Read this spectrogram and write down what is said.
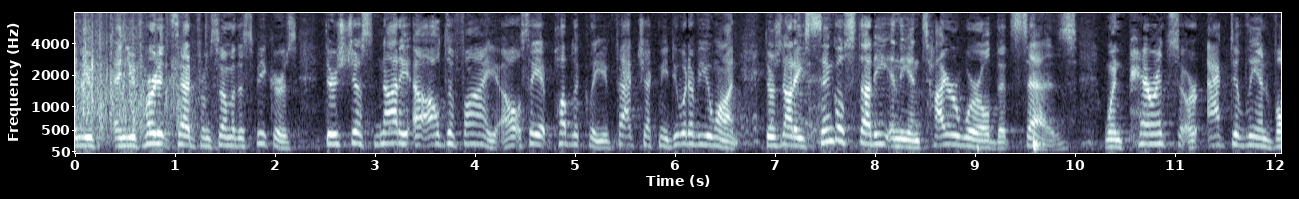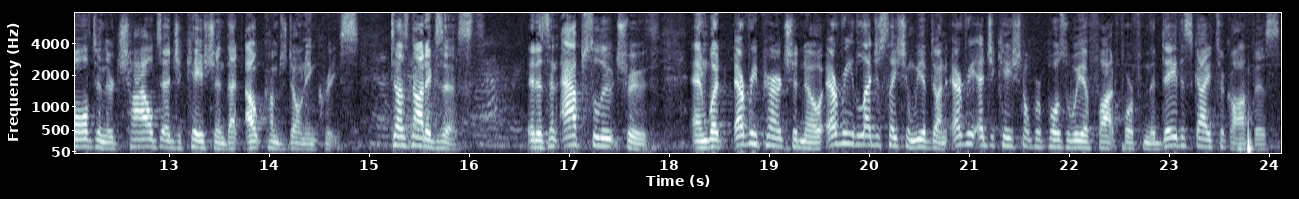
And you've, and you've heard it said from some of the speakers, there's just not a, I'll defy, I'll say it publicly, fact check me, do whatever you want. There's not a single study in the entire world that says when parents are actively involved in their child's education that outcomes don't increase. Does not exist. It is an absolute truth. And what every parent should know, every legislation we have done, every educational proposal we have fought for from the day this guy took office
